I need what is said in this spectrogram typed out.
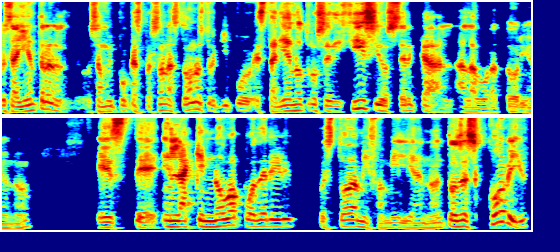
pues ahí entran, o sea, muy pocas personas. Todo nuestro equipo estaría en otros edificios cerca al, laboratorio, ¿no? Este, en la que no va a poder ir pues toda mi familia, ¿no? Entonces, COVID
